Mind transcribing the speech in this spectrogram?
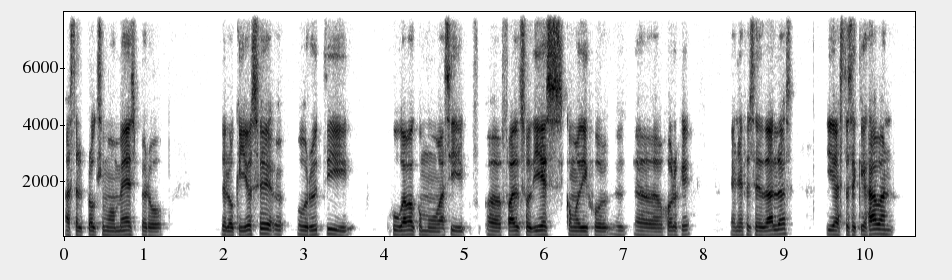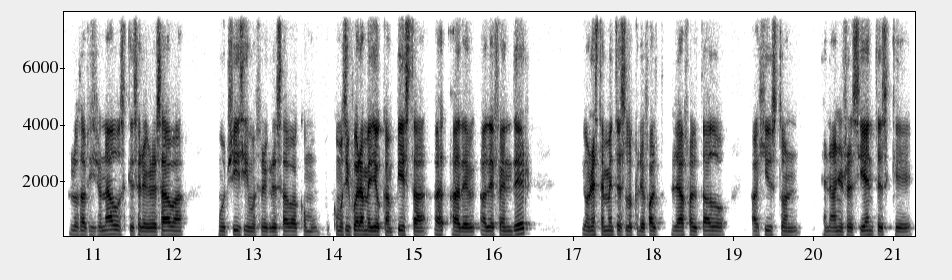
hasta el próximo mes, pero de lo que yo sé, Uruti jugaba como así uh, falso 10, como dijo uh, Jorge, en FC Dallas, y hasta se quejaban los aficionados que se regresaba muchísimo, se regresaba como, como si fuera mediocampista a, defender, y honestamente es lo que le ha faltado a Houston en años recientes, que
